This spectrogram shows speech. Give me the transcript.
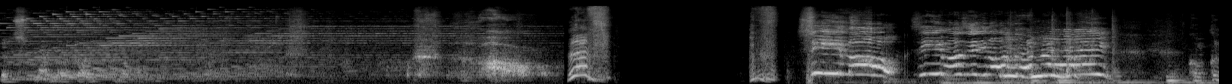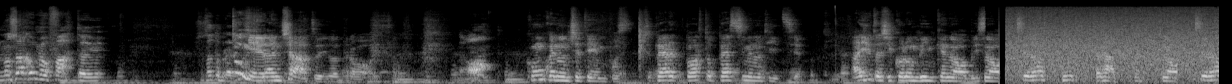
il Simo! Simo, sei di nuovo con noi! Non so come ho fatto. Sono stato Tu mi bravissimo. hai lanciato io l'altra volta. No? Comunque non c'è tempo. c- per- porto pessime notizie. Aiutaci Colombin che nobili. No, se no. No, se no.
